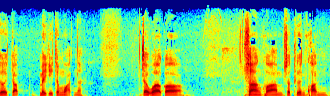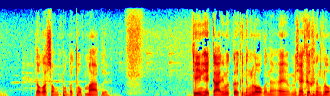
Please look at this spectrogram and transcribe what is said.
เกิดกับ ไม่กี่จังหวัดนะ แต่ว่าก็สร้างความสะเทือนขวัญ แล้วก็ส่งผลกระทบมากเลยจริงเหตุการณ์นี้มันเกิดขึ้นทั้งโลกนะเอ้ไม่ใช่เกิดขึ้นทั้งโลก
